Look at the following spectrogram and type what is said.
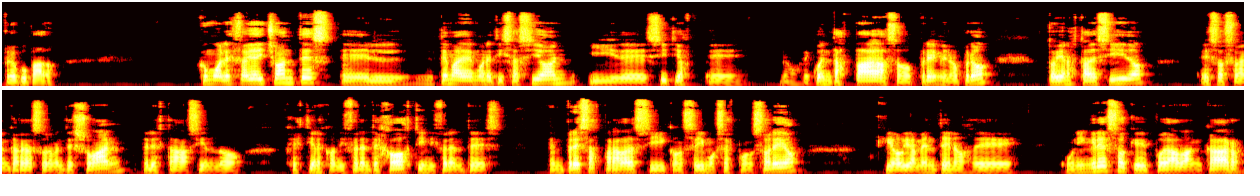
preocupado. Como les había dicho antes, el tema de monetización y de sitios eh, de cuentas pagas o premium o pro todavía no está decidido. Eso se va a encargar solamente Joan. Él está haciendo gestiones con diferentes hosting, diferentes empresas para ver si conseguimos sponsoreo, que obviamente nos dé un ingreso que pueda bancar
